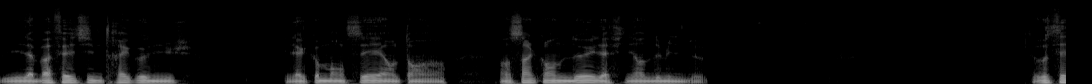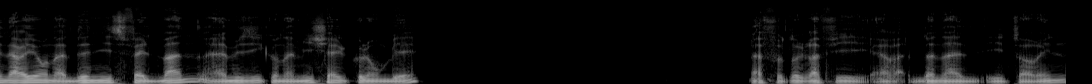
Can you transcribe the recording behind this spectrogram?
il n'a pas fait de film très connu. Il a commencé en, temps, en 52, il a fini en 2002. Au scénario, on a Denis Feldman. À la musique, on a Michel Colombier. La photographie, Donald. Thorin.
